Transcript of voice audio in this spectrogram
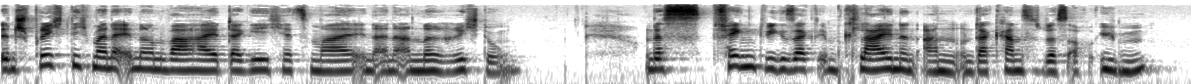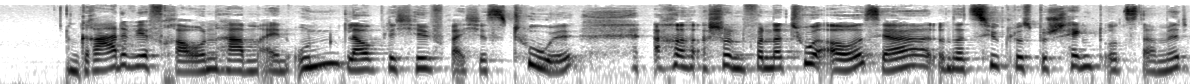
entspricht nicht meiner inneren Wahrheit, da gehe ich jetzt mal in eine andere Richtung. Und das fängt, wie gesagt, im Kleinen an und da kannst du das auch üben. Und gerade wir Frauen haben ein unglaublich hilfreiches Tool, schon von Natur aus, ja. Unser Zyklus beschenkt uns damit.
